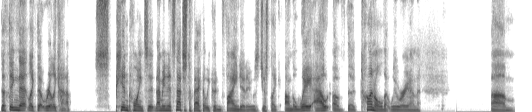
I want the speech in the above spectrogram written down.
the thing that like that really kind of pinpoints it i mean it's not just the fact that we couldn't find it it was just like on the way out of the tunnel that we were in um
